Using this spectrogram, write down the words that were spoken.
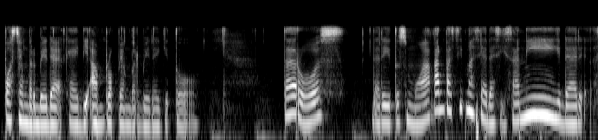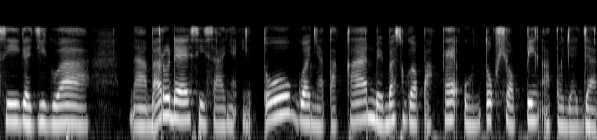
pos yang berbeda kayak di amplop yang berbeda gitu. Terus dari itu semua kan pasti masih ada sisa nih dari si gaji gue Nah, baru deh sisanya itu gue nyatakan bebas gue pakai untuk shopping atau jajan.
